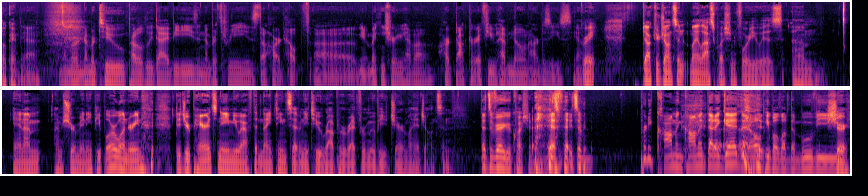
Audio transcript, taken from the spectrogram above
Okay. Yeah. Number number two probably diabetes, and number three is the heart health. Uh, you know, making sure you have a heart doctor if you have known heart disease. Yeah. Great, Dr. Johnson. My last question for you is, um, and I'm I'm sure many people are wondering, did your parents name you after the 1972 Robert Redford movie Jeremiah Johnson? That's a very good question. It's, it's a pretty common comment that I get that oh people love the movie. Sure.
